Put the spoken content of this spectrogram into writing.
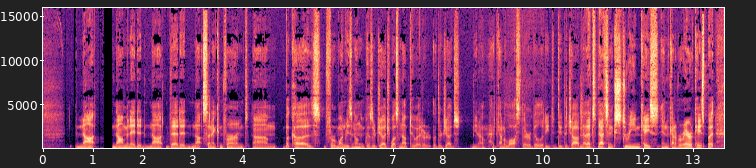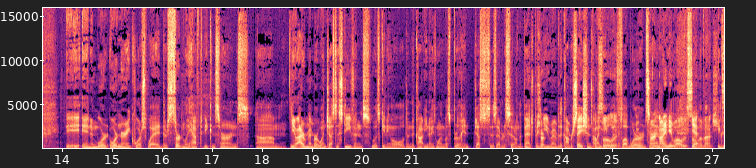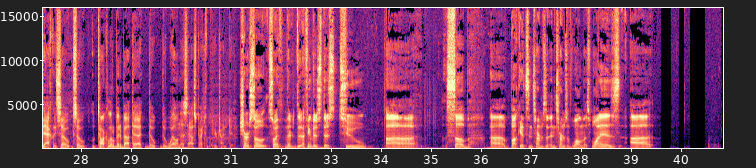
not nominated, not vetted, not Senate confirmed, um, because for one reason only, because their judge wasn't up to it, or, or their judge, you know, had kind of lost their ability to do the job. Now that's that's an extreme case and kind of a rare case, but in a more ordinary course way, there certainly have to be concerns. Um, you know, I remember when Justice Stevens was getting old, and the you know he's one of the most brilliant justices ever to sit on the bench. But sure. you remember the conversations Absolutely. when he would flub words. He turned ninety while he was yeah, on the bench. Exactly. So, so talk a little bit about that the the wellness aspect of what you're trying to do. Sure. So, so I, there, I think there's there's two uh, sub uh, buckets in terms of in terms of wellness. One is uh,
